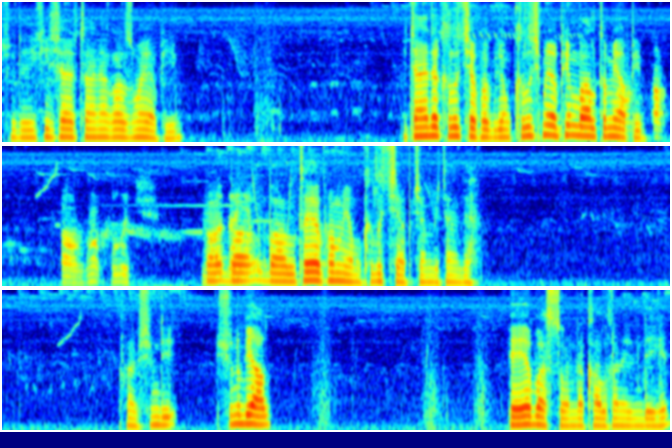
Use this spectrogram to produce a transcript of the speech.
Şöyle ikişer tane kazma yapayım. Bir tane de kılıç yapabiliyorum. Kılıç mı yapayım, balta mı yapayım? Kazma kılıç. Ba- ba- balta yapamıyorum. Kılıç yapacağım bir tane de. Abi şimdi şunu bir al. P'ye bas sonra kalkan elindeyken.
